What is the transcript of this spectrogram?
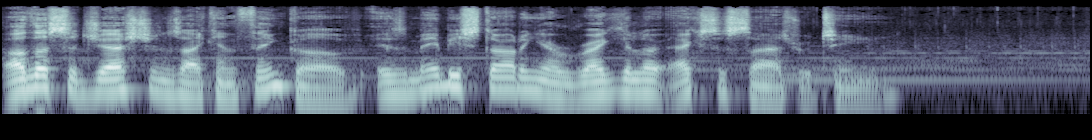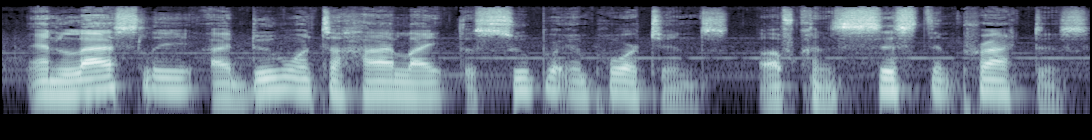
Other suggestions I can think of is maybe starting a regular exercise routine. And lastly, I do want to highlight the super importance of consistent practice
